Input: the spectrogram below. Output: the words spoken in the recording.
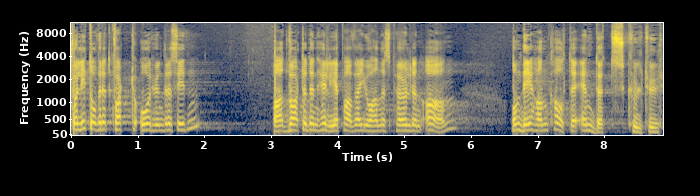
For litt over et kvart århundre siden advarte den hellige pave Johannes Paul 2. om det han kalte en dødskultur.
